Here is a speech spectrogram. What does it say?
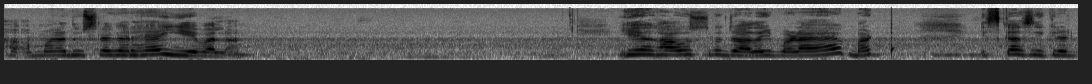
हाँ हमारा दूसरा घर है ये वाला। ये हाउस कुछ ज़्यादा ही बड़ा है बट इसका सीक्रेट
